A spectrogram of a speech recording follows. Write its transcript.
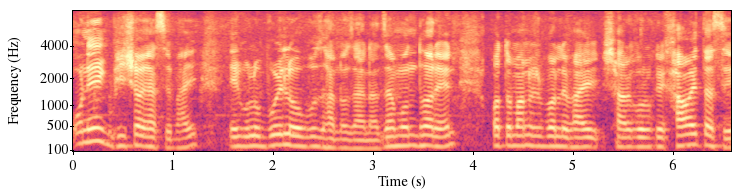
অনেক বিষয় আছে ভাই। এগুলো বইলেও বোঝানো যায় না। যেমন ধরেন, কত মানুষ বলে, ভাই, সার গরুকে খাওয়াইতেছি।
